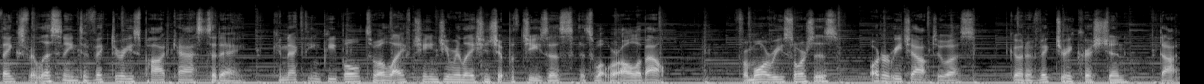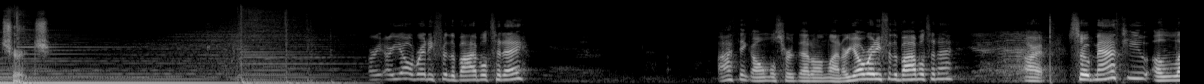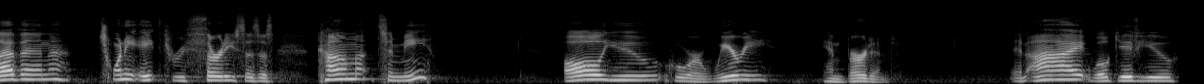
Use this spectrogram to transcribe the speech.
Thanks for listening to Victory's podcast today. Connecting people to a life changing relationship with Jesus is what we're all about. For more resources or to reach out to us, go to victorychristian.church. Are, are y'all ready for the Bible today? I think I almost heard that online. Are y'all ready for the Bible today? All right. So, Matthew 11, 28 through 30 says this Come to me, all you who are weary and burdened, and I will give you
